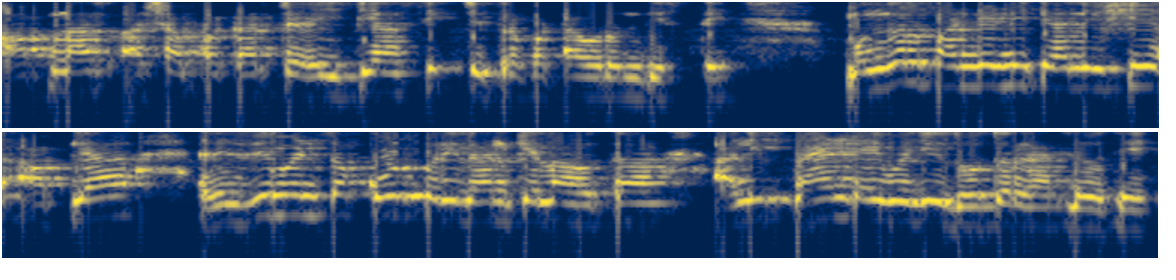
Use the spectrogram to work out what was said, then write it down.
आपणास अशा प्रकारच्या ऐतिहासिक चित्रपटावरून दिसते. मंगल पांडेंनी त्या दिवशी आपल्या रेजिमेंटचा कोट परिधान केला होता आणि पॅन्ट ऐवजी धोतर घातले होते.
